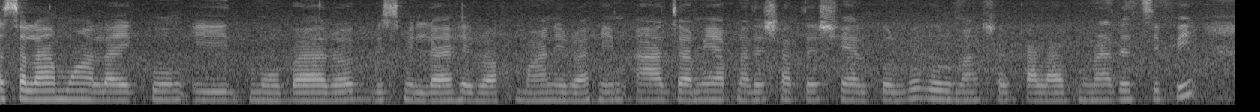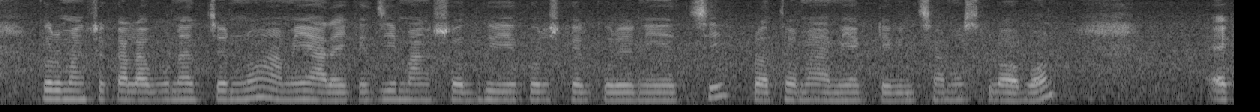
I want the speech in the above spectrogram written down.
আসসালামু আলাইকুম, ঈদ মোবারক। বিসমিল্লাহ রহমান রাহিম। আজ আমি আপনাদের সাথে শেয়ার করব গরু মাংসের কালাবোনা রেসিপি গরু মাংস কালাবোনার জন্য আমি আড়াই কেজি মাংস ধুয়ে পরিষ্কার করে নিয়েছি। প্রথমে আমি এক টেবিল চামচ লবণ, এক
